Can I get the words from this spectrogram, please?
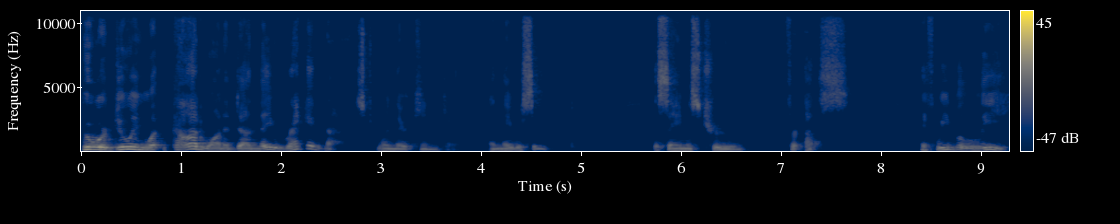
who were doing what God wanted done, they recognized when their king came and they received. The same is true for us. If we believe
